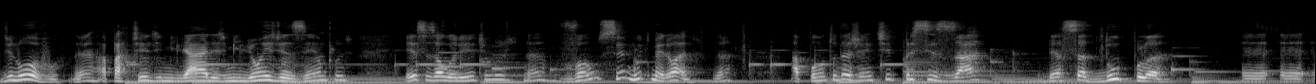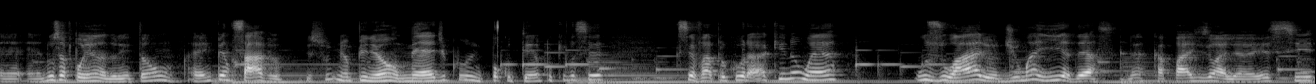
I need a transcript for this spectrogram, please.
de novo, né, a partir de milhares, milhões de exemplos, esses algoritmos né, vão ser muito melhores, né, a ponto da gente precisar dessa dupla é, é, é, é nos apoiando. Né? Então é impensável, isso, minha opinião, médico, em pouco tempo que você, que você vai procurar que não é usuário de uma IA dessa, né? capaz de dizer, olha, esse,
